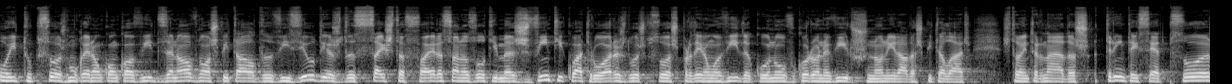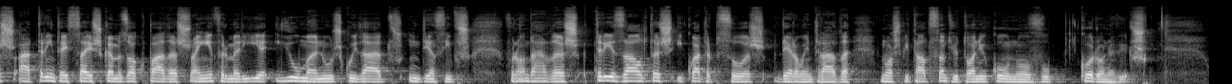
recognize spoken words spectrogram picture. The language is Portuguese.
Oito pessoas morreram com Covid-19 no hospital de Viseu desde sexta-feira. Só nas últimas 24 horas, duas pessoas perderam a vida com o novo coronavírus na unidade hospitalar. Estão internadas 37 pessoas, há 36 camas ocupadas em enfermaria e uma nos cuidados intensivos. Foram dadas três altas e quatro pessoas deram entrada no Hospital de Santo Eutónio com o novo coronavírus.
